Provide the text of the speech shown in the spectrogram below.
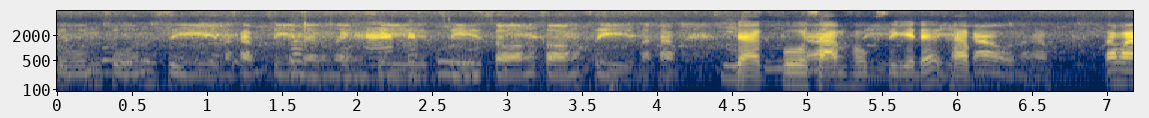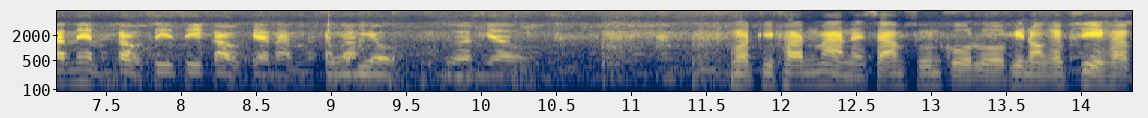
ศูนย์ศูนย์สี่นะครับสี่หนึ่งหนึ่งสี่สี่สองสองสี่นะครับจากปู364เด้อครับ เก้านะครับแตะวันเน้นเก้าสี่สี่เก้าแค่นั้นนะครับตัวเดียวตัวเดียวงวดที่ผ่านมาใน30โกโลพี่น้อง FC ครับ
